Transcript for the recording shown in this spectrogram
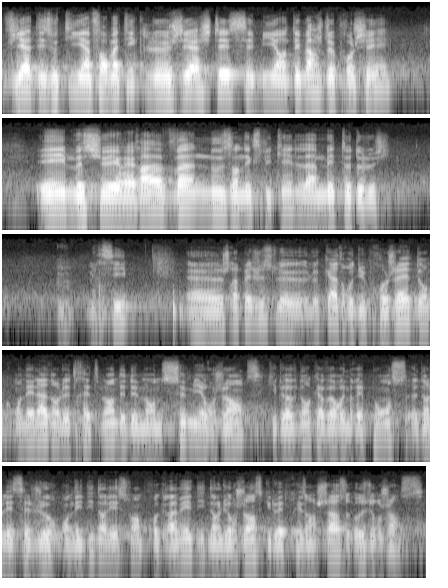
via des outils informatiques, le GHT s'est mis en démarche de projet et M. Herrera va nous en expliquer la méthodologie. Merci. Euh, je rappelle juste le, cadre du projet. Donc, on est là dans le traitement des demandes semi-urgentes qui doivent donc avoir une réponse dans les 7 jours. On est dit dans les soins programmés, dit dans l'urgence qui doit être prise en charge aux urgences.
